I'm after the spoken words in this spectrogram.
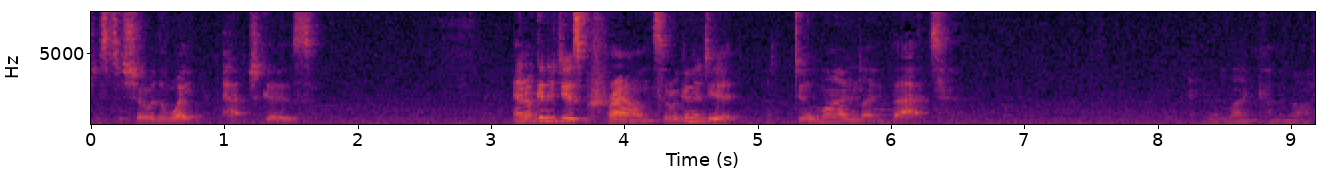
just to show where the white patch goes. And we're going to do his crown. So we're going to do, do a line like that. And a line coming off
